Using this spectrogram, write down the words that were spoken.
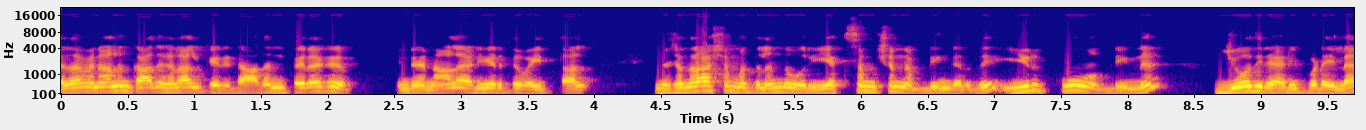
எதை வேணாலும் காதுகளால் கேட்டுட்டு அதன் பிறகு இன்றைய நாளை அடியெடுத்து வைத்தால் இந்த சந்திராசிரமத்திலேருந்து ஒரு எக்ஸம்ஷன் அப்படிங்கிறது இருக்கும் அப்படின்னு ஜோதிட அடிப்படையில்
